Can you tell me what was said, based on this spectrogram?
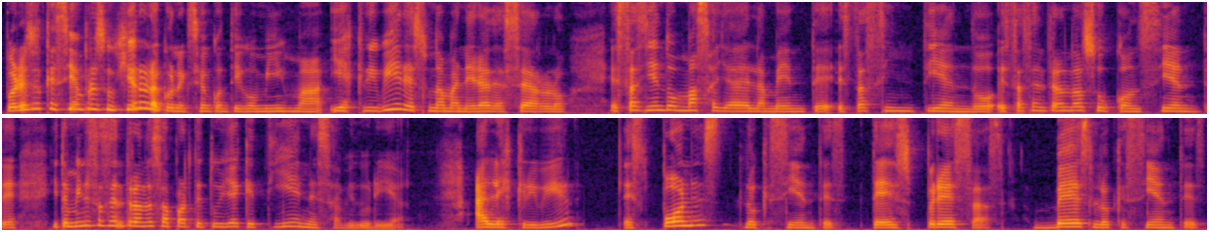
Por eso es que siempre sugiero la conexión contigo misma y escribir es una manera de hacerlo. Estás yendo más allá de la mente, estás sintiendo, estás entrando al subconsciente y también estás entrando a esa parte tuya que tiene sabiduría. Al escribir, expones lo que sientes, te expresas, ves lo que sientes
